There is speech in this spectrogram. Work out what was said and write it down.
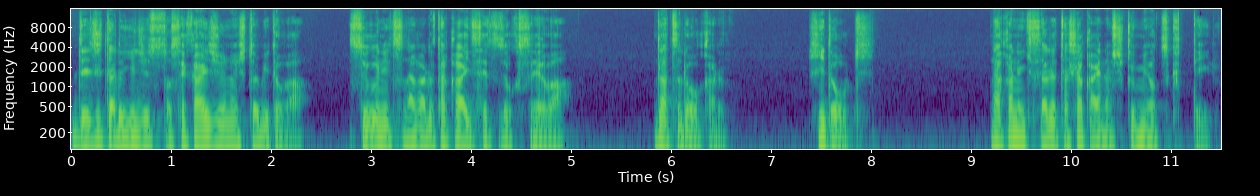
デジタル技術と世界中の人々がすぐにつながる高い接続性は、脱ローカル、非同期、中抜きされた社会の仕組みを作っている。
